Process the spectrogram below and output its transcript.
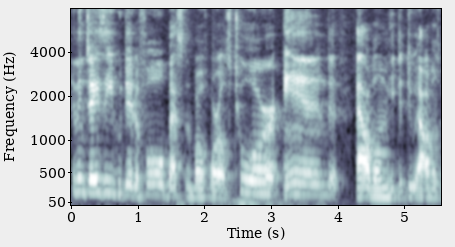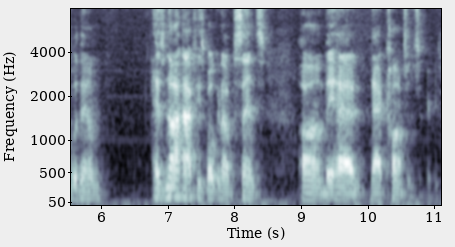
And then Jay Z, who did a full Best of Both Worlds tour and album, he did two albums with him, has not actually spoken up since um, they had that concert series.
